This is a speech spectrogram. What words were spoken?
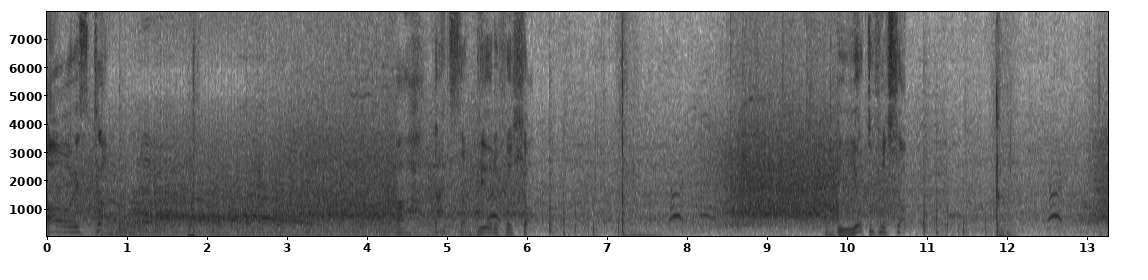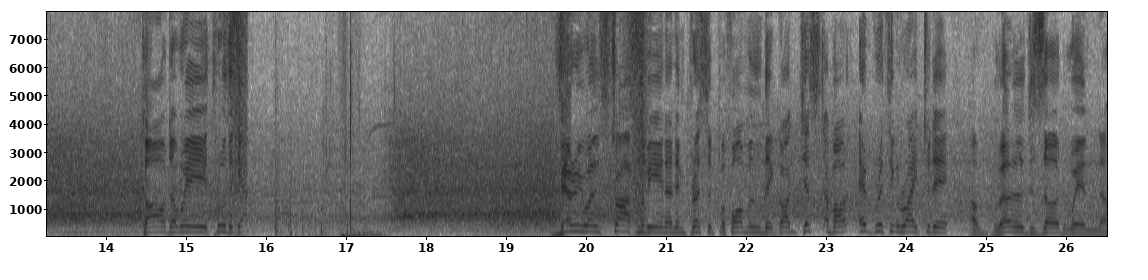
Oh, his club. Ah, that's a beautiful shot. Beautiful shot. Carved away through the gap. Very well struck. Been an impressive performance. They got just about everything right today. A well-deserved win.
